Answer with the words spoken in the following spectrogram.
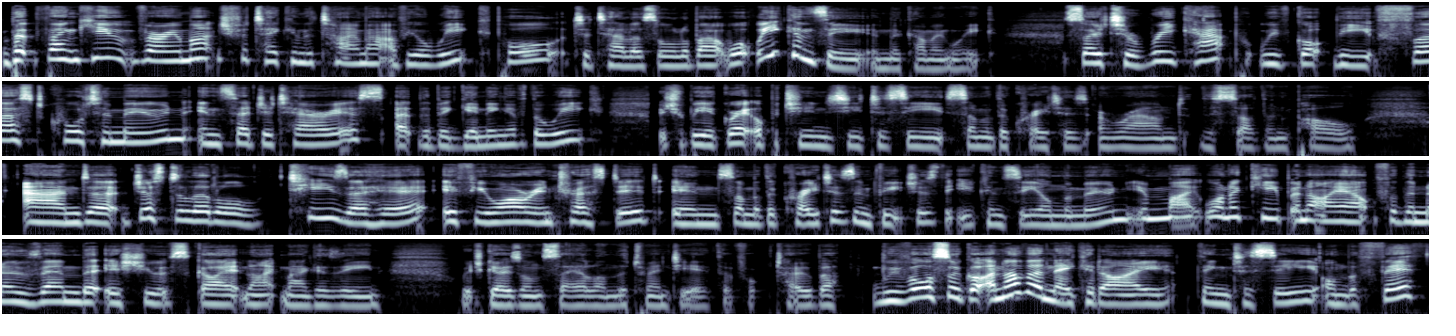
But thank you very much for taking the time out of your week, Paul, to tell us all about what we can see in the coming week. So, to recap, we've got the first quarter moon in Sagittarius at the beginning of the week, which will be a great opportunity to see some of the craters around the southern pole. And uh, just a little teaser here if you are interested in some of the craters and features that you can see on the moon, you might want to keep an eye out for the November issue of Sky at Night magazine, which goes on sale on the 28th of October. We've also got another naked eye thing to see on the 5th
